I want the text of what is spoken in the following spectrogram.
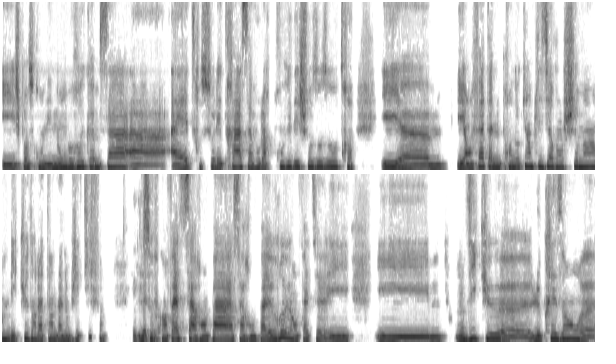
et je pense qu'on est nombreux comme ça à, à, être sur les traces, à vouloir prouver des choses aux autres et, et en fait à ne prendre aucun plaisir dans le chemin, mais que dans l'atteinte d'un objectif sauf qu'en fait, ça rend pas, ça rend pas heureux en fait. Et, et on dit que euh, le présent, euh,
